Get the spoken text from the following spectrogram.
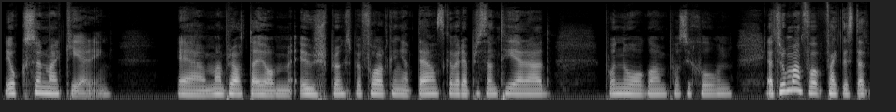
det är också en markering. Eh, man pratar ju om ursprungsbefolkning, att den ska vara representerad på någon position. Jag tror man får faktiskt att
